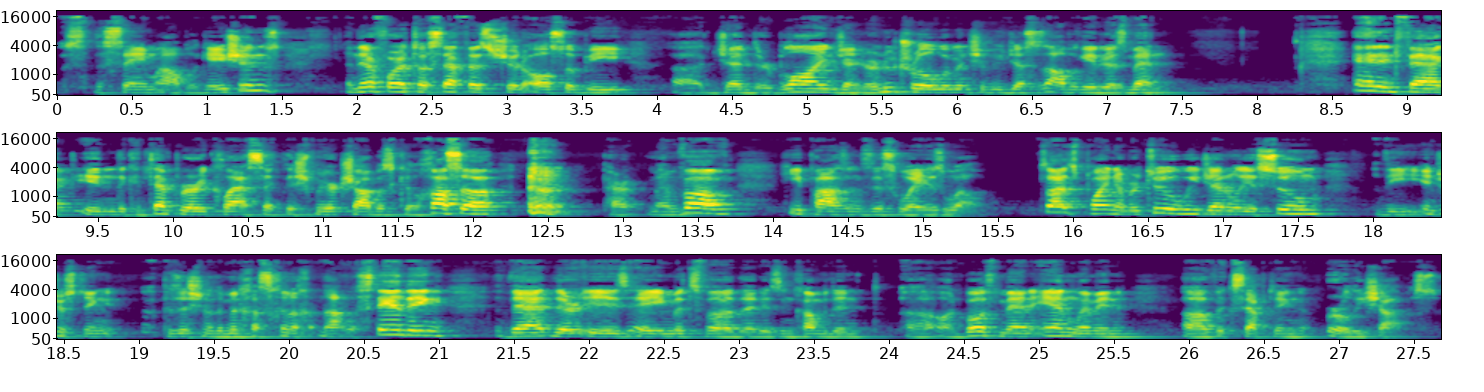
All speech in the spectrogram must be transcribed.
the same obligations, and therefore Tosefes should also be uh, gender blind, gender neutral. Women should be just as obligated as men. And in fact, in the contemporary classic, the Shmir Shabbos Kilchasa, Parak Memvav, he posits this way as well. So that's point number two. We generally assume the interesting position of the Minchas Chinuch notwithstanding, that there is a mitzvah that is incumbent uh, on both men and women of accepting early Shabbos.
